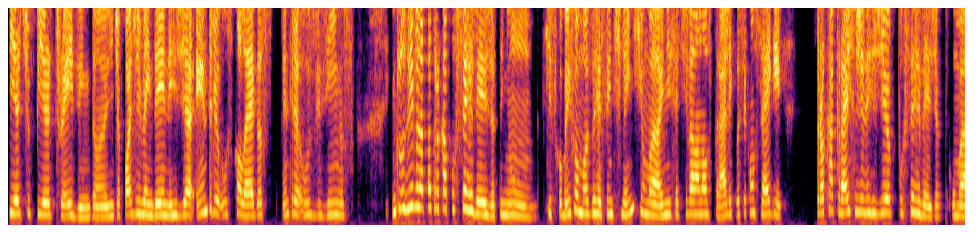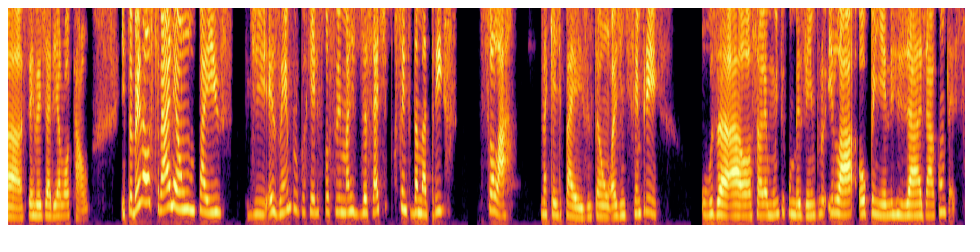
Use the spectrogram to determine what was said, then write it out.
peer-to-peer -peer trading, então a gente já pode vender energia entre os colegas, entre os vizinhos. Inclusive dá para trocar por cerveja. Tem um que ficou bem famoso recentemente, uma iniciativa lá na Austrália que você consegue trocar crédito de energia por cerveja com uma cervejaria local. E também na Austrália é um país de exemplo porque eles possuem mais de 17% da matriz solar naquele país. Então, a gente sempre usa a Austrália muito como exemplo e lá Open Energy já, já acontece.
